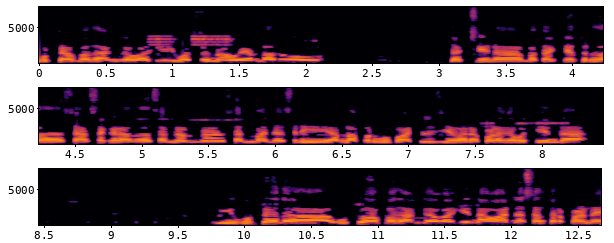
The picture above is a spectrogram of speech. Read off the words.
ಹುಟ್ಟುಹಬ್ಬದ ಅಂಗವಾಗಿ ಇವತ್ತು ನಾವು ಎಲ್ಲರೂ ದಕ್ಷಿಣ ಮತಕ್ಷೇತ್ರದ ಶಾಸಕರಾದ ಸನ್ಮಾನ್ಯ ಶ್ರೀ ಅಲ್ಲಾಪ್ರಭು ಪಾಟೀಲ್ಜಿಯವರ ಬಳಗ ವತಿಯಿಂದ ಈ ಹುಟ್ಟದ ಹಬ್ಬದ ಅಂಗವಾಗಿ ನಾವು ಅನ್ನ ಸಂತರ್ಪಣೆ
